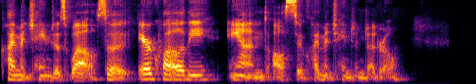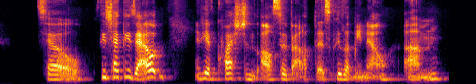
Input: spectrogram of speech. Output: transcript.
climate change as well. So air quality and also climate change in general. So please check these out. If you have questions also about this, please let me know. Um,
